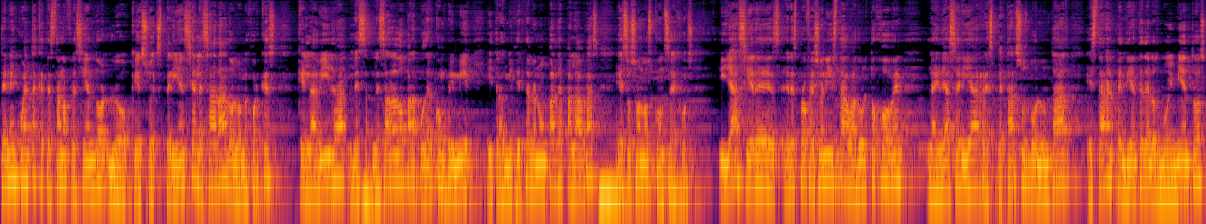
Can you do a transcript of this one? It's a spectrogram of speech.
ten en cuenta que te están ofreciendo lo que su experiencia les ha dado, lo mejor que es que la vida les, les ha dado para poder comprimir y transmitírtelo en un par de palabras, esos son los consejos. Y ya si eres, eres profesionista o adulto joven, la idea sería respetar su voluntad, estar al pendiente de los movimientos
